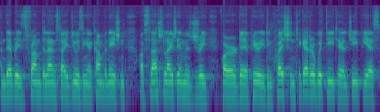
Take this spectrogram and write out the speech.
and debris from the landslide using a combination of satellite imagery for the period in question, together with detailed GPS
